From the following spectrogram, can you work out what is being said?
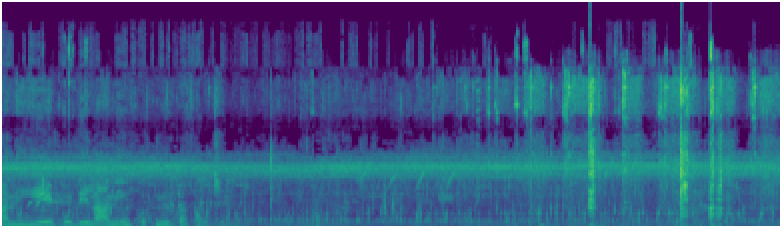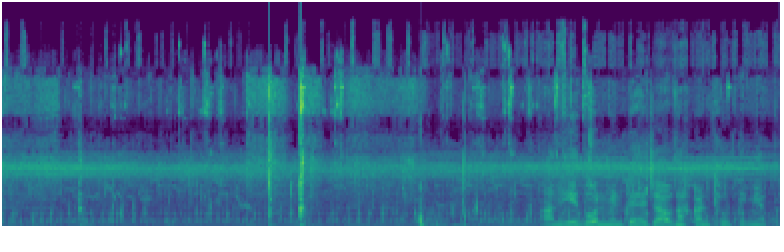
आणि हे पुदिना आणि कोथिंबीर टाकायची. आणि दोन मिनटं ह्याच्यावर झाकण ठेवते मी आता.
